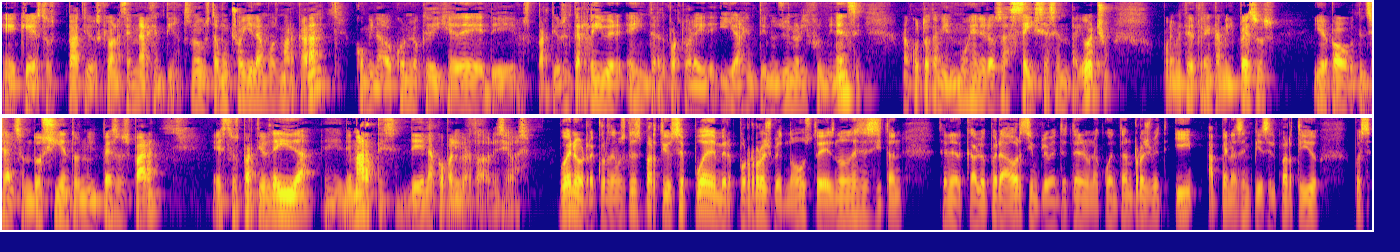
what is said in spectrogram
eh, que estos partidos que van a ser en Argentina. Entonces me gusta mucho ahí el ambos marcarán, combinado con lo que dije de, los partidos entre River e Inter de Porto Alegre y Argentinos Junior y Fluminense. Una cuota también muy generosa, 6.68. Voy meter 30 mil pesos y el pago potencial son 200 mil pesos para estos partidos de ida eh, de martes de la Copa Libertadores. Bueno, recordemos que esos partidos se pueden ver por Rochebet, ¿no? Ustedes no necesitan tener cable operador, simplemente tener una cuenta en Rochebet y apenas empiece el partido, pues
